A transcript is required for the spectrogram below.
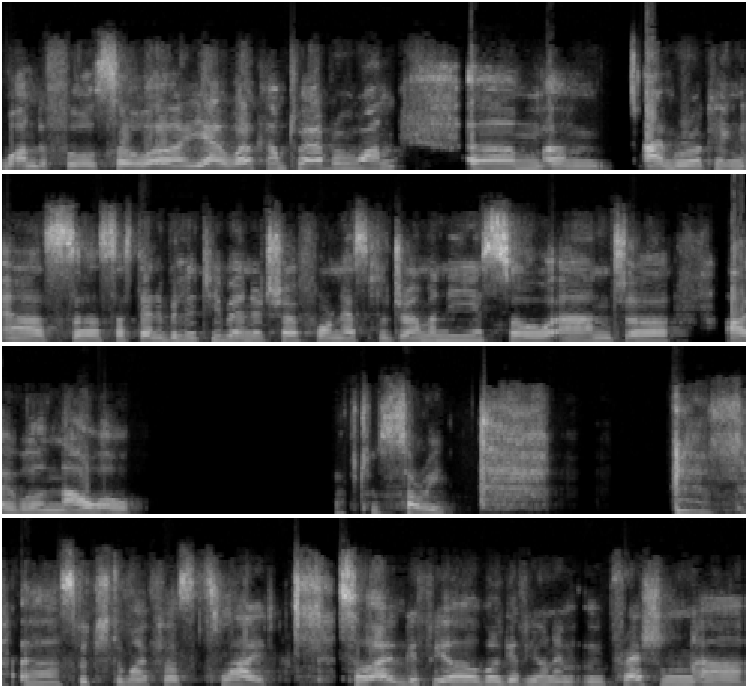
Wonderful. So uh, yeah, welcome to everyone. Um, um, I'm working as a sustainability manager for Nestle Germany. So, and uh, I will now, oh, have to, sorry uh, switch to my first slide. So I'll give you, uh, will give you an impression uh,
